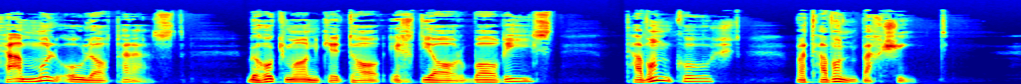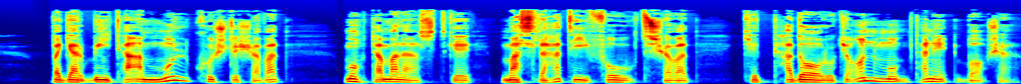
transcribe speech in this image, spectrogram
تأمل اولاتر است. به حکم آن که تا اختیار باقی است توان کشت و توان بخشید. وگر بی تأمل کشته شود محتمل است که مسلحتی فوت شود که تدارک آن ممتنع باشد.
